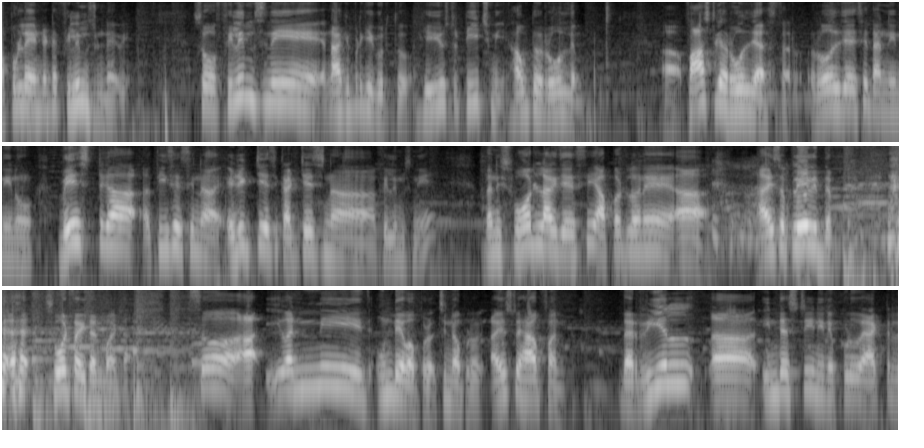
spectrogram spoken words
అప్పుడులో ఏంటంటే ఫిలిమ్స్ ఉండేవి. సో ఫిలిమ్స్ని నాకు ఇప్పటికీ గుర్తు. He used to teach me how to roll them ఫాస్ట్గా రోల్ చేస్తారు. రోల్ చేసి దాన్ని నేను వేస్ట్గా తీసేసిన ఎడిట్ చేసి కట్ చేసిన ఫిలిమ్స్ని దాన్ని స్పోర్ట్ లాగా చేసి అప్పట్లోనే I so play with them sport fight అనమాట సో ఇవన్నీ ఉండేవి అప్పుడు చిన్నప్పుడు. I used to have fun the real industry నేను ఎప్పుడు యాక్టర్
